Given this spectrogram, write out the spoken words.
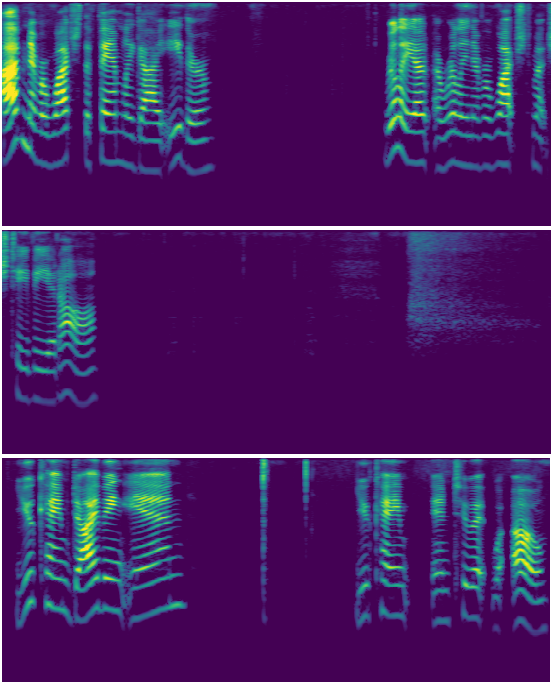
I've never watched The Family Guy either. Really, I, I really never watched much TV at all. You came diving in. You came into it. Oh.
